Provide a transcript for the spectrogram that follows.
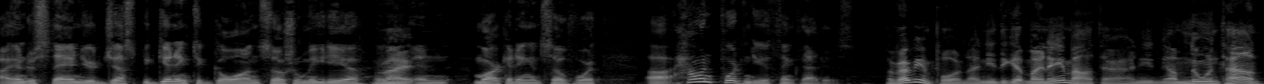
I understand, you're just beginning to go on social media and, Right. and marketing and so forth. Uh, how important do you think that is? Very important. I need to get my name out there. I need. I'm new in town.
